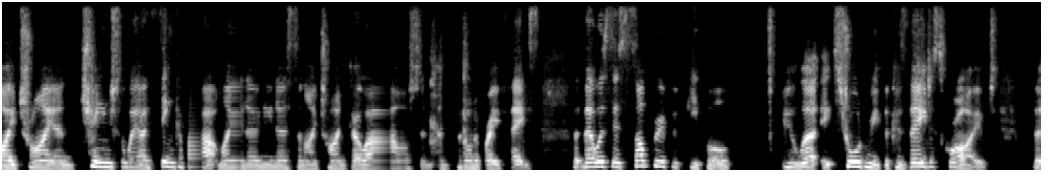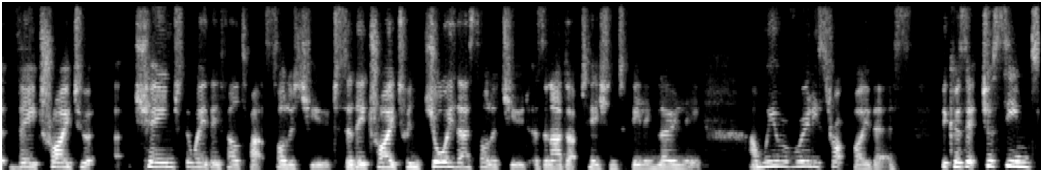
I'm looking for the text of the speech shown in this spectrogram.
I try and change the way I think about my loneliness, and I try and go out and, and put on a brave face. But there was this subgroup of people who were extraordinary because they described that they tried to uh, change the way they felt about solitude. So they tried to enjoy their solitude as an adaptation to feeling lonely. And we were really struck by this because it just seemed,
